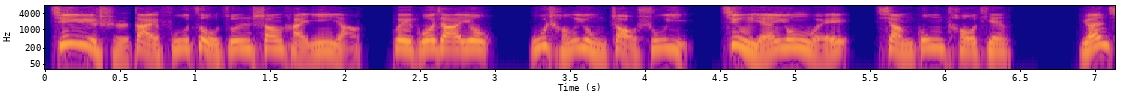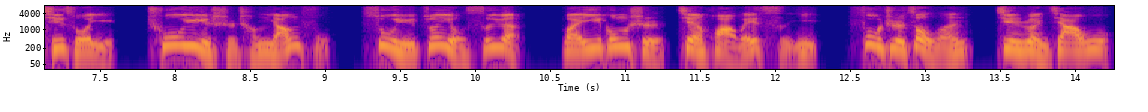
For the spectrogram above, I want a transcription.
今御史大夫奏尊伤害阴阳，为国家忧。吴承用诏书议，敬言雍为相公滔天。原其所以出御史成阳府，素与尊有私怨。外依公事见化为此意，复制奏文，浸润家屋。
